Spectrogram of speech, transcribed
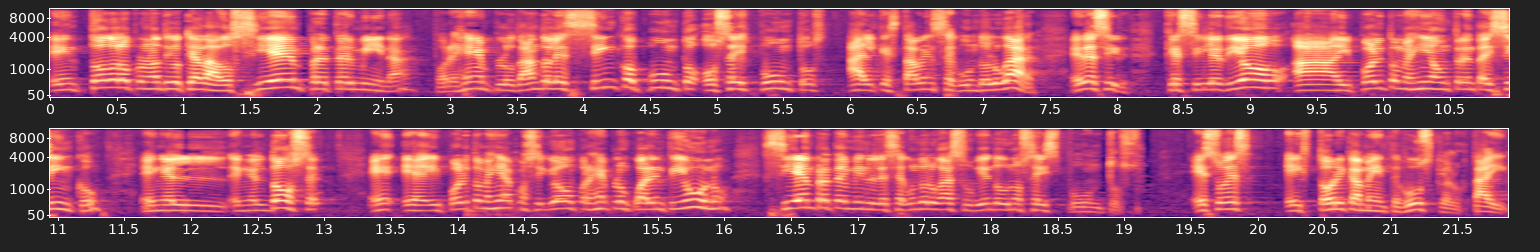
en todos los pronósticos que ha dado, siempre termina, por ejemplo, dándole 5 puntos o 6 puntos al que estaba en segundo lugar. Es decir, que si le dio a Hipólito Mejía un 35 en el, en el 12, eh, eh, Hipólito Mejía consiguió, por ejemplo, un 41, siempre termina en el segundo lugar subiendo unos 6 puntos. Eso es históricamente, búsquelo, está ahí.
